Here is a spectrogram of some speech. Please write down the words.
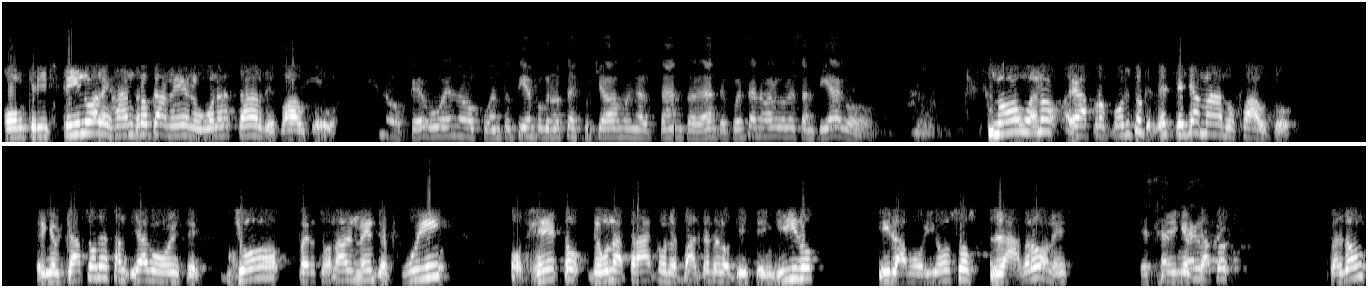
Con Cristino Alejandro Canelo. Buenas tardes, Fausto. Qué bueno, cuánto tiempo que no te escuchábamos en al tanto. Adelante, cuéntanos algo de Santiago. No, bueno, eh, a propósito que te he llamado, Fausto, en el caso de Santiago Oeste, yo personalmente fui objeto de un atraco de parte de los distinguidos y laboriosos ladrones. en el caso, ¿Perdón?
